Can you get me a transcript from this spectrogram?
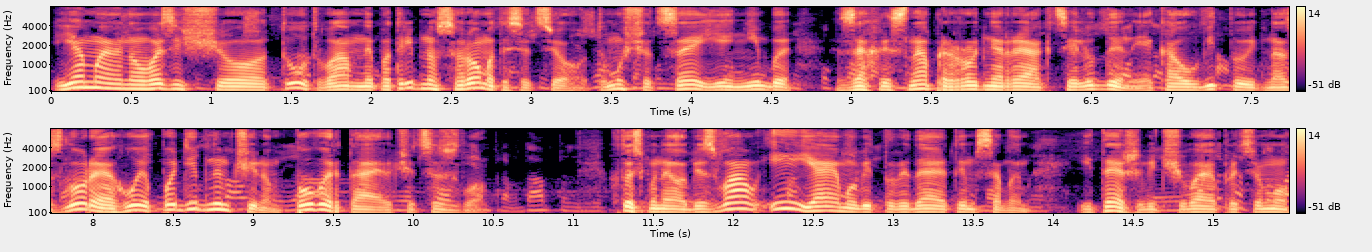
Я маю на увазі, що тут вам не потрібно соромитися цього, тому що це є ніби захисна природня реакція людини, яка у відповідь на зло реагує подібним чином, повертаючи це зло. Хтось мене обізвав, і я йому відповідаю тим самим. І теж відчуваю при цьому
